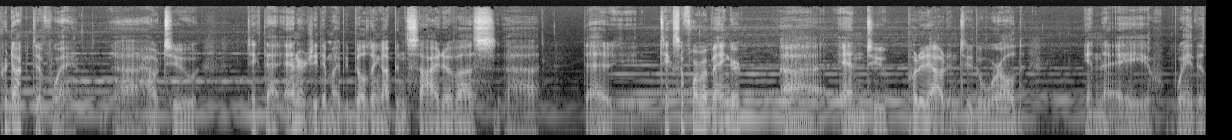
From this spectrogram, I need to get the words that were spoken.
productive way, uh, how to take that energy that might be building up inside of us uh, that takes a form of anger uh, and to put it out into the world in a way that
